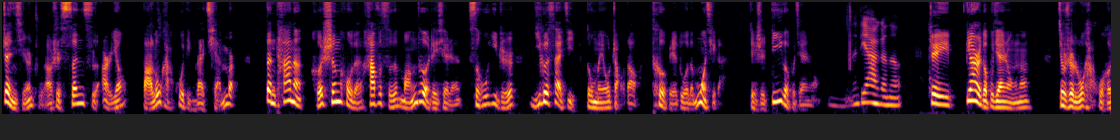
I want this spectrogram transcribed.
阵型主要是三四二幺，把卢卡库顶在前边但他呢和身后的哈弗茨、芒特这些人似乎一直一个赛季都没有找到特别多的默契感，这是第一个不兼容。嗯，那第二个呢？这第二个不兼容呢，就是卢卡库和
